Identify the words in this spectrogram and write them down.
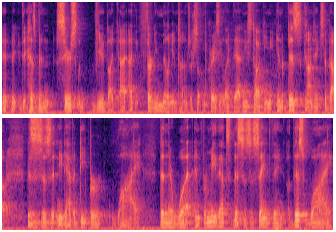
it, it has been seriously viewed like I, I think 30 million times or something crazy like that. And he's talking in a business context about businesses that need to have a deeper why than their what. And for me, that's this is the same thing. This why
